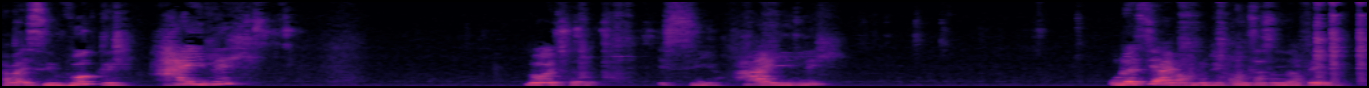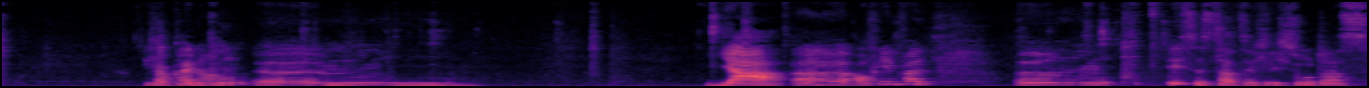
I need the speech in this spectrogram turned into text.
aber ist sie wirklich heilig? Leute, ist sie heilig? Oder ist sie einfach nur die Prinzessin der Feen? Ich habe keine Ahnung. Ähm, ja, äh, auf jeden Fall ähm, ist es tatsächlich so, dass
